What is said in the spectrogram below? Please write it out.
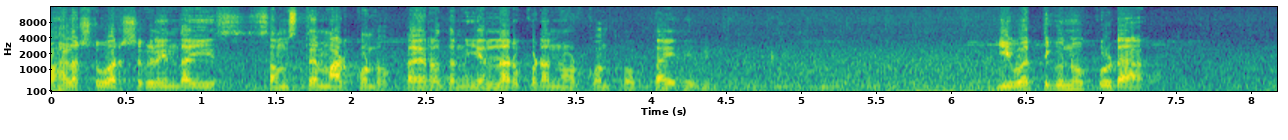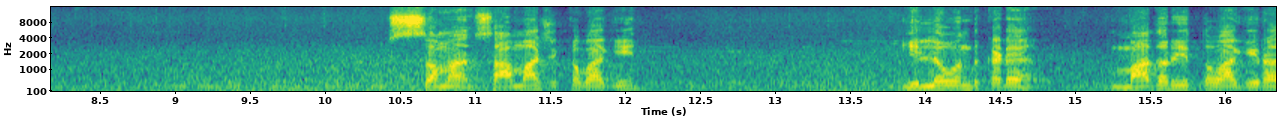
ಬಹಳಷ್ಟು ವರ್ಷಗಳಿಂದ ಈ ಸಂಸ್ಥೆ ಮಾಡ್ಕೊಂಡು ಹೋಗ್ತಾ ಇರೋದನ್ನು ಎಲ್ಲರೂ ಕೂಡ ನೋಡ್ಕೊಂತ ಹೋಗ್ತಾ ಇದ್ದೀವಿ. ಇವತ್ತಿಗೂ ಕೂಡ ಸಮ, ಸಾಮಾಜಿಕವಾಗಿ ಎಲ್ಲೋ ಒಂದು ಕಡೆ ಮಾದರಿಯುತವಾಗಿರೋ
